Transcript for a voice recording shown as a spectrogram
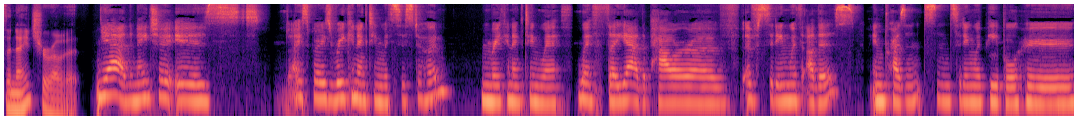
the nature of it? Yeah, the nature is, I suppose, reconnecting with sisterhood and reconnecting with with the yeah the power of of sitting with others in presence and sitting with people who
